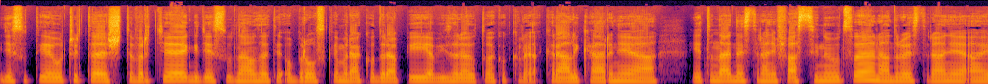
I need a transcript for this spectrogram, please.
kde sú tie určité štvrte, kde sú naozaj tie obrovské mrakodrapy a vyzerajú to ako králikárne a je to na jednej strane fascinujúce, na druhej strane aj,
